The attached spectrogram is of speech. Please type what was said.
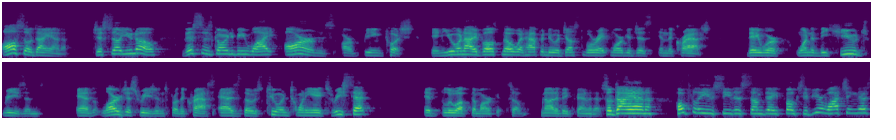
Also, Diana, just so you know, this is going to be why ARMs are being pushed. And you and I both know what happened to adjustable rate mortgages in the crash. They were one of the huge reasons and largest regions for the crash. As those 2 and 28s reset, it blew up the market. So, not a big fan of that. So, Diana, hopefully you see this someday. Folks, if you're watching this,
